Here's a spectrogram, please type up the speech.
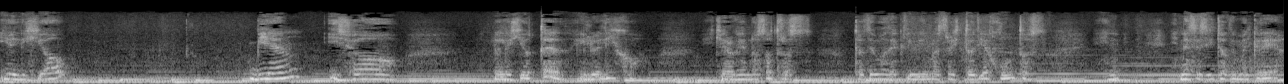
y eligió bien y yo lo elegí a usted y lo elijo. Y quiero que nosotros tratemos de escribir nuestra historia juntos. Y, necesito que me crea.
